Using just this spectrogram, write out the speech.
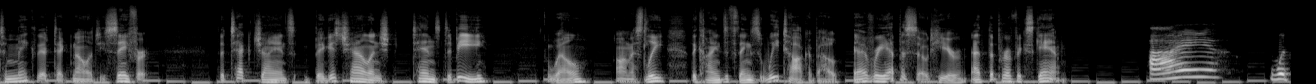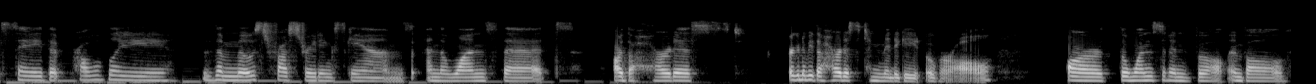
to make their technology safer, the tech giant's biggest challenge tends to be, well, honestly, the kinds of things we talk about every episode here at The Perfect Scam. I would say that probably the most frustrating scams and the ones that are the hardest are going to be the hardest to mitigate overall are the ones that involve involve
